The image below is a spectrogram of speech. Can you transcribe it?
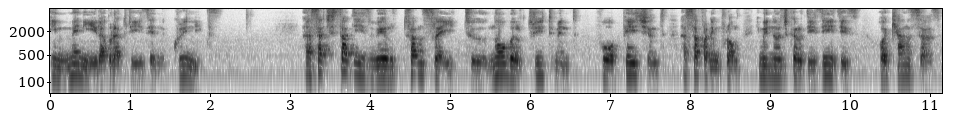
in many laboratories and clinics. Uh, such studies will translate to novel treatment for patients suffering from immunological diseases or cancers,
